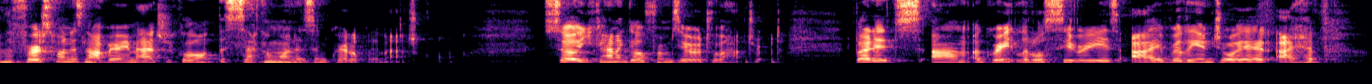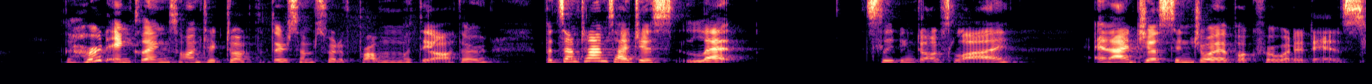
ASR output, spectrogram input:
The first one is not very magical. The second one is incredibly magical. So you kind of go from zero to 100. But it's um, a great little series. I really enjoy it. I have heard inklings on TikTok that there's some sort of problem with the author. But sometimes I just let sleeping dogs lie and I just enjoy a book for what it is.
